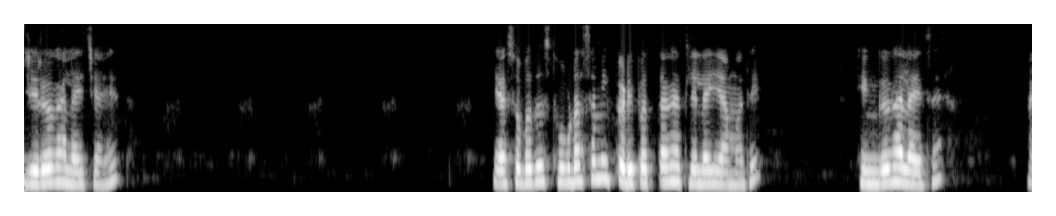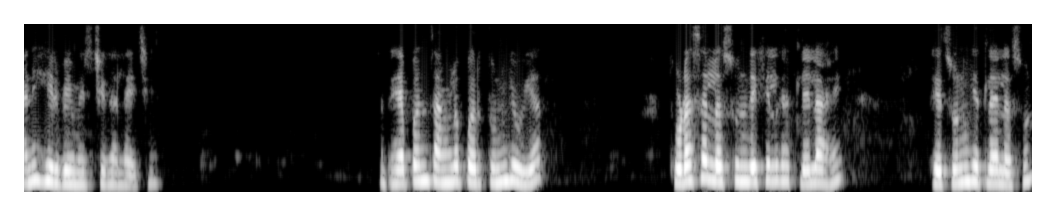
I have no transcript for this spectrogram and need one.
जिरं घालायचे आहेत. यासोबतच थोडासा मी कढीपत्ता घातलेला आहे यामध्ये. हिंग घालायचं आहे आणि हिरवी मिरची घालायची. आता हे आपण चांगलं परतून घेऊयात. थोडासा लसूण देखील घातलेला आहे. ठेचून घेतला आहे लसूण.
